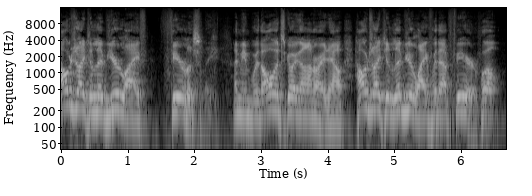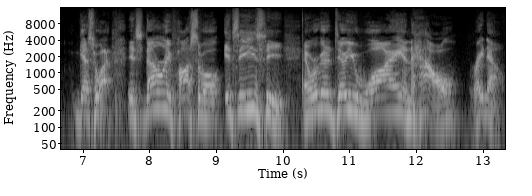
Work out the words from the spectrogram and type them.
How would you like to live your life fearlessly? I mean, with all that's going on right now, how would you like to live your life without fear? Well, guess what? It's not only possible, it's easy. And we're going to tell you why and how right now.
